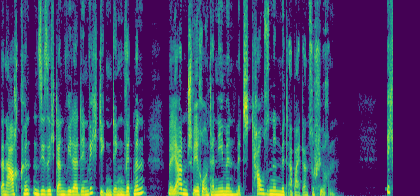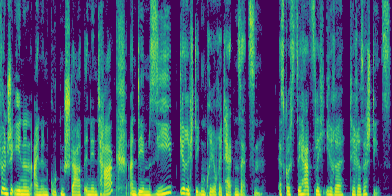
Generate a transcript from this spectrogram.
Danach könnten sie sich dann wieder den wichtigen Dingen widmen, milliardenschwere Unternehmen mit tausenden Mitarbeitern zu führen. Ich wünsche Ihnen einen guten Start in den Tag, an dem Sie die richtigen Prioritäten setzen. Es grüßt Sie herzlich Ihre Theresa Stiens.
